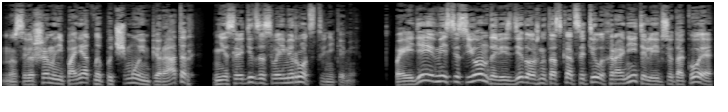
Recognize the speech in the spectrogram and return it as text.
но совершенно непонятно, почему император не следит за своими родственниками. По идее, вместе с Йонда везде должны таскаться телохранители и все такое,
